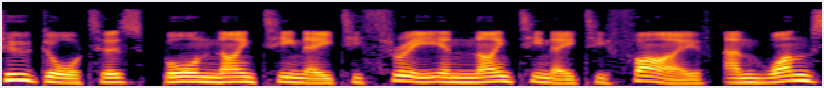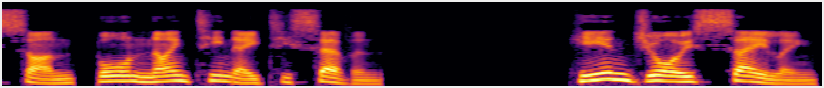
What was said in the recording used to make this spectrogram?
two daughters, born 1983 and 1985, and one son, born 1987. He enjoys sailing.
